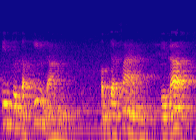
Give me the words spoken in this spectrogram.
into the kingdom of the Son He loves.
